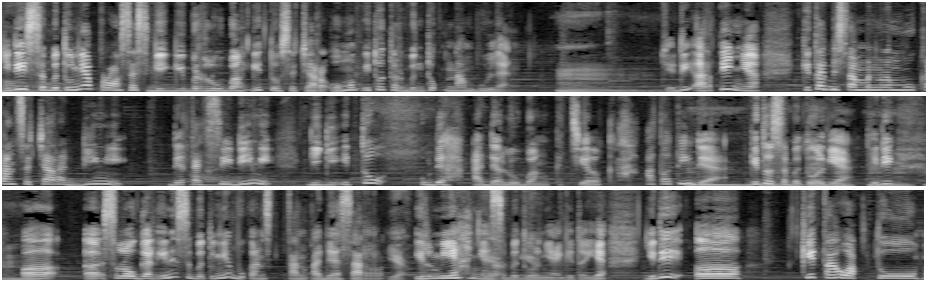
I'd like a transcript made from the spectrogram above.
Jadi oh. sebetulnya proses gigi berlubang itu secara umum itu terbentuk enam bulan. Hmm. Jadi artinya kita bisa menemukan secara dini deteksi oh. dini. Gigi itu udah ada lubang kecil kah atau tidak? Hmm, gitu hmm, sebetulnya. Hmm, jadi hmm, uh, uh, slogan ini sebetulnya bukan tanpa dasar yeah. ilmiahnya yeah, sebetulnya yeah. gitu ya. Jadi uh, kita waktu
